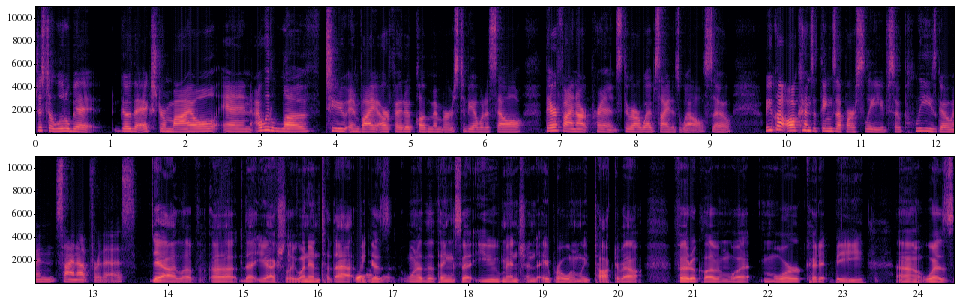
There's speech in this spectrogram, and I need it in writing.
just a little bit go the extra mile and I would love to invite our photo club members to be able to sell their fine art prints through our website as well. So we've got all kinds of things up our sleeve. So please go and sign up for this. Yeah, I love uh, that you actually went into that yeah. because one of the things that you mentioned, April, when we talked about Photo Club and what more could it be, uh, was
